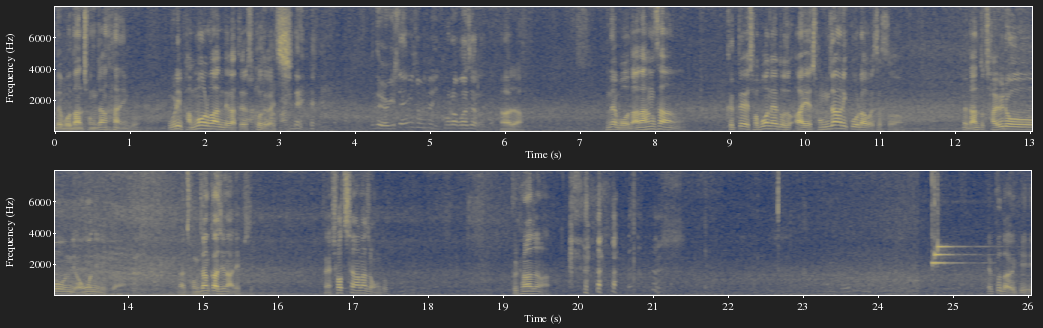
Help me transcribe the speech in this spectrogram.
근데 뭐 난 정장은 아니고 우리 밥 먹으러 가는 데가 드레스 코드가 있지 네. 근데 여기 세미 점점 입고라고 하지 않았나? 맞아 근데 뭐 나는 항상 그때 저번에도 아예 정장을 입고 오라고 했었어 근데 난 또 자유로운 영혼이니까 난 정장까지는 안 입지. 그냥 셔츠 하나 정도? 불편하잖아. 예쁘다 여기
